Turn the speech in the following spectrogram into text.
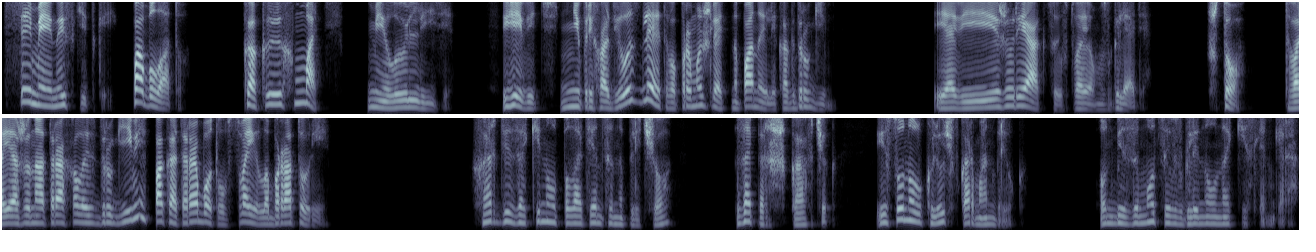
с семейной скидкой, по блату. Как и их мать, милую Лизи. Ей ведь не приходилось для этого промышлять на панели, как другим. Я вижу реакцию в твоем взгляде. Что, твоя жена трахалась с другими, пока ты работал в своей лаборатории?» Харди закинул полотенце на плечо, запер шкафчик и сунул ключ в карман брюк. Он без эмоций взглянул на Кислингера.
